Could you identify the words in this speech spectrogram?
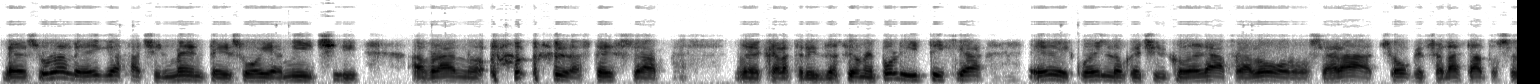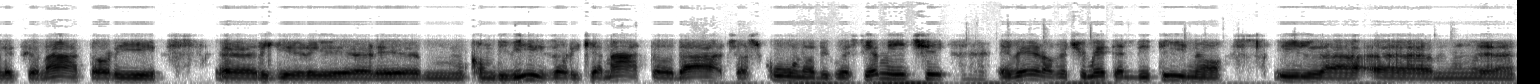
eh, sulla Lega, facilmente i suoi amici avranno la stessa eh, caratterizzazione politica e quello che circolerà fra loro sarà ciò che sarà stato selezionato, ri, eh, ri, ri, mm, condiviso, richiamato da ciascuno di questi amici. È vero che ci mette il ditino il, ehm, eh,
